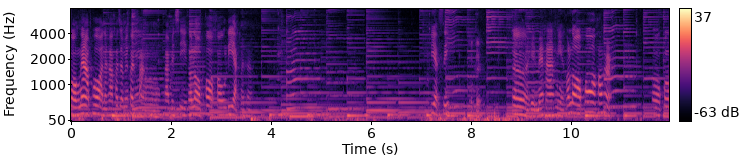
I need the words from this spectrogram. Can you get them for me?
มองหน้าพ่อนะคะเขาจะไม่ค่อยฟังพาไปซีเขารอพ่อเขาเรียกนะคะ เรียกสิ okay เออ เห็นไหมคะ เนี่ยเขารอพ่อเขาค่ะ รอพ่อ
